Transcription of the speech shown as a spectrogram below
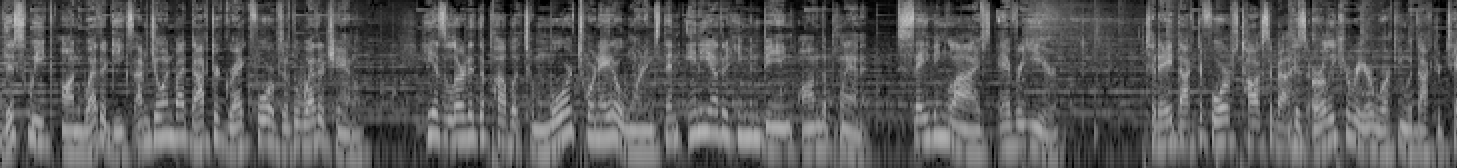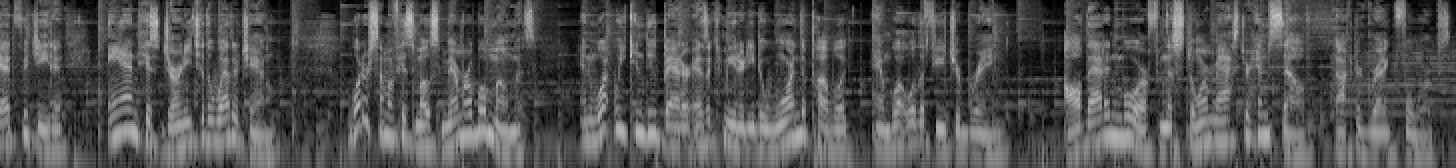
This week on Weather Geeks, I'm joined by Dr. Greg Forbes of the Weather Channel. He has alerted the public to more tornado warnings than any other human being on the planet, saving lives every year. Today, Dr. Forbes talks about his early career working with Dr. Ted Fujita and his journey to the Weather Channel. What are some of his most memorable moments, and what we can do better as a community to warn the public, and what will the future bring? All that and more from the Storm Master himself, Dr. Greg Forbes.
